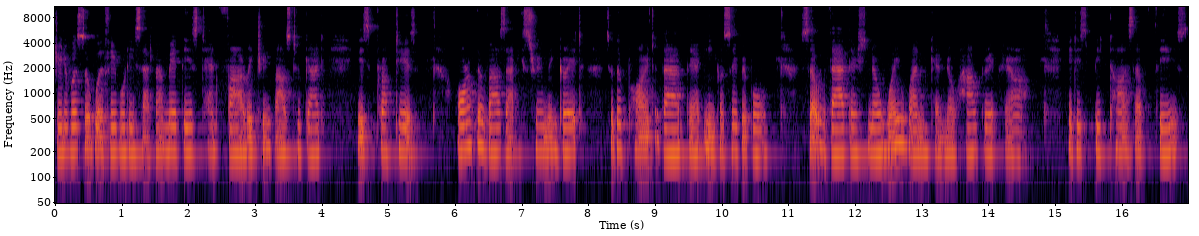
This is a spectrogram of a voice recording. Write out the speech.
Universal Worthy Bodhisattva made these ten far-reaching vows to guide his practice. All of the vows are extremely great to the point that they are inconceivable so that there's no way one can know how great they are. It is because of this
